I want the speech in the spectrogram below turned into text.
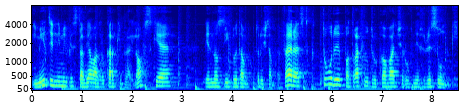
I między innymi wystawiała drukarki brajlowskie. Jedno z nich był tam któryś tam Everest, który potrafił drukować również rysunki.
